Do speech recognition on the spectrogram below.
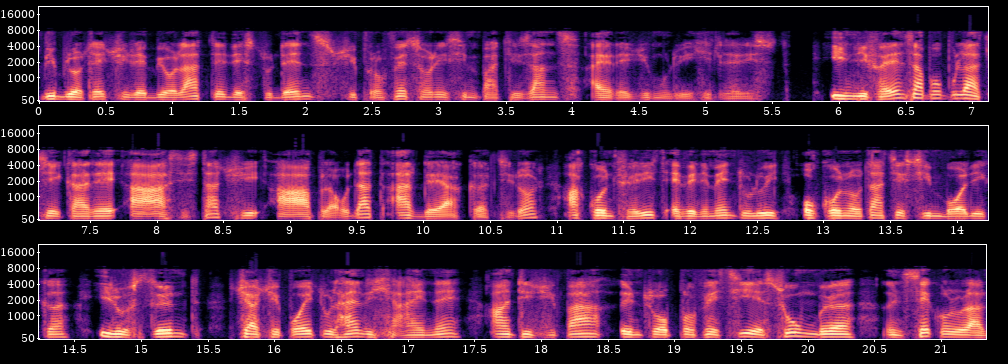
bibliotecile violate de studenți și profesorii simpatizanți ai regimului hitlerist. Indiferența populației care a asistat și a aplaudat arderea cărților a conferit evenimentului o conotație simbolică, ilustrând ceea ce poetul Heinrich Heine anticipa într-o profeție sumbră în secolul al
